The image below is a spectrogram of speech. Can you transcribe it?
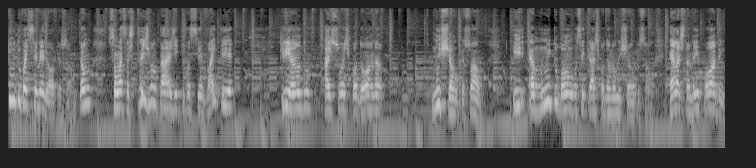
tudo vai ser melhor, pessoal. Então, são essas três vantagens que você vai ter criando as suas codornas no chão, pessoal. E é muito bom você criar as codornas no chão, pessoal. Elas também podem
